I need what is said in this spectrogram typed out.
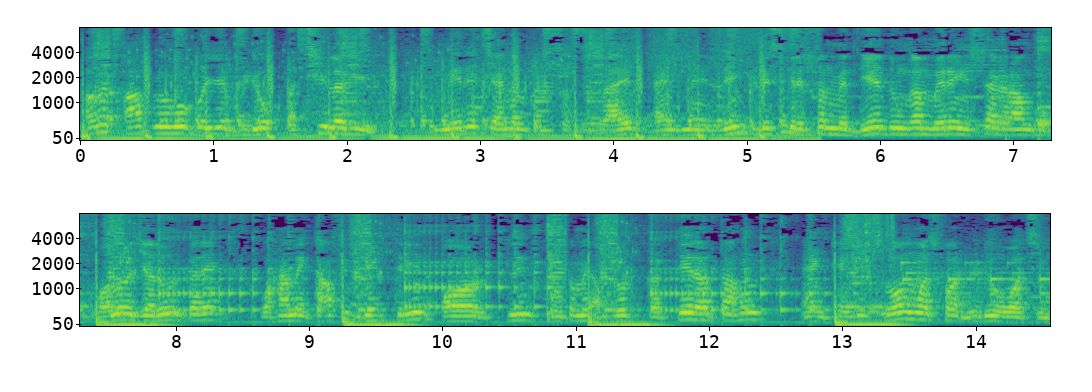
अगर आप लोगों को ये वीडियो अच्छी लगी तो मेरे चैनल को सब्सक्राइब एंड मैं लिंक डिस्क्रिप्शन में दे दूँगा। मेरे इंस्टाग्राम को फॉलो ज़रूर करें। वहाँ मैं काफ़ी बेहतरीन और क्लीन फ़ोटो में अपलोड करते रहता हूँ। And thank you so much for video watching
